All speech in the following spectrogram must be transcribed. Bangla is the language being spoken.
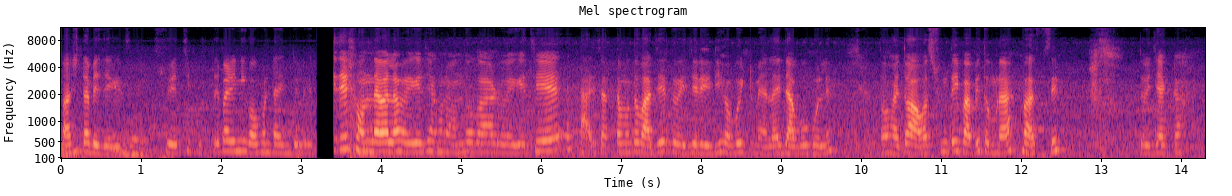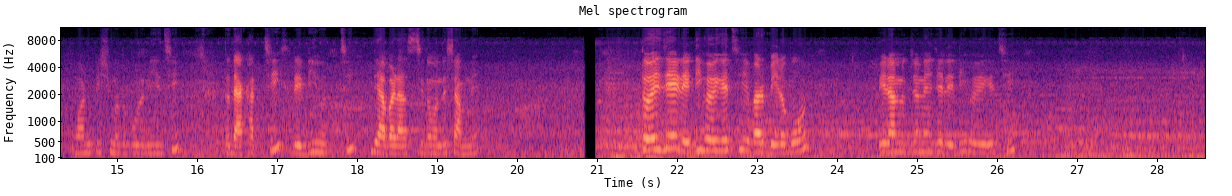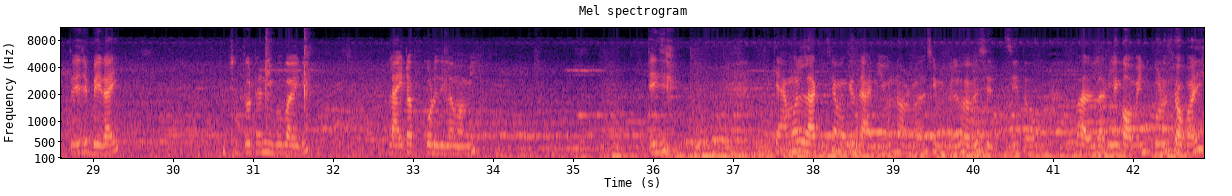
পাঁচটা বেজে গেছে। শুয়েছি, বুঝতে পারিনি কখন টাইম চলে গেছে। এই যে সন্ধ্যাবেলা হয়ে গেছে, এখন অন্ধকার হয়ে গেছে। সাড়ে সাতটা মতো বাজে, তো এই যে রেডি হব, একটু মেলায় যাব বলে। তো হয়তো আওয়াজ শুনতেই পাবে তোমরা বাজছে তো এই যে একটা ওয়ান পিস মতো পরে নিয়েছি। তো দেখাচ্ছি রেডি হচ্ছি। দিয়ে আবার আসছি তোমাদের সামনে। তো এই যে রেডি হয়ে গেছি, এবার বেরোবো। বেরানোর জন্য এই যে রেডি হয়ে গেছি। তো এই যে বেরাই। জুতোটা নিব বাইরে। লাইট অফ করে দিলাম আমি। এই যে, কেমন লাগছে আমাকে জানিও। নর্মাল সিম্পলভাবে সেজছি তো। ভালো লাগলে কমেন্ট করো সবাই।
